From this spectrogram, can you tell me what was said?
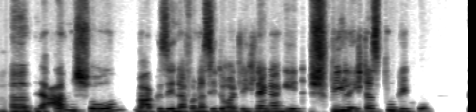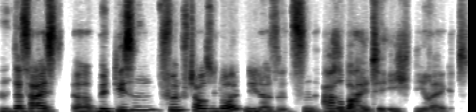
Mhm. Äh, eine Abendshow, mal abgesehen davon, dass sie deutlich länger geht, spiele ich das Publikum. Das heißt, äh, mit diesen 5000 Leuten, die da sitzen, arbeite ich direkt.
